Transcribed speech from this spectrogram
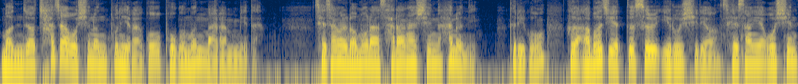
먼저 찾아오시는 분이라고 복음은 말합니다. 세상을 너무나 사랑하신 하느님, 그리고 그 아버지의 뜻을 이루시려 세상에 오신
